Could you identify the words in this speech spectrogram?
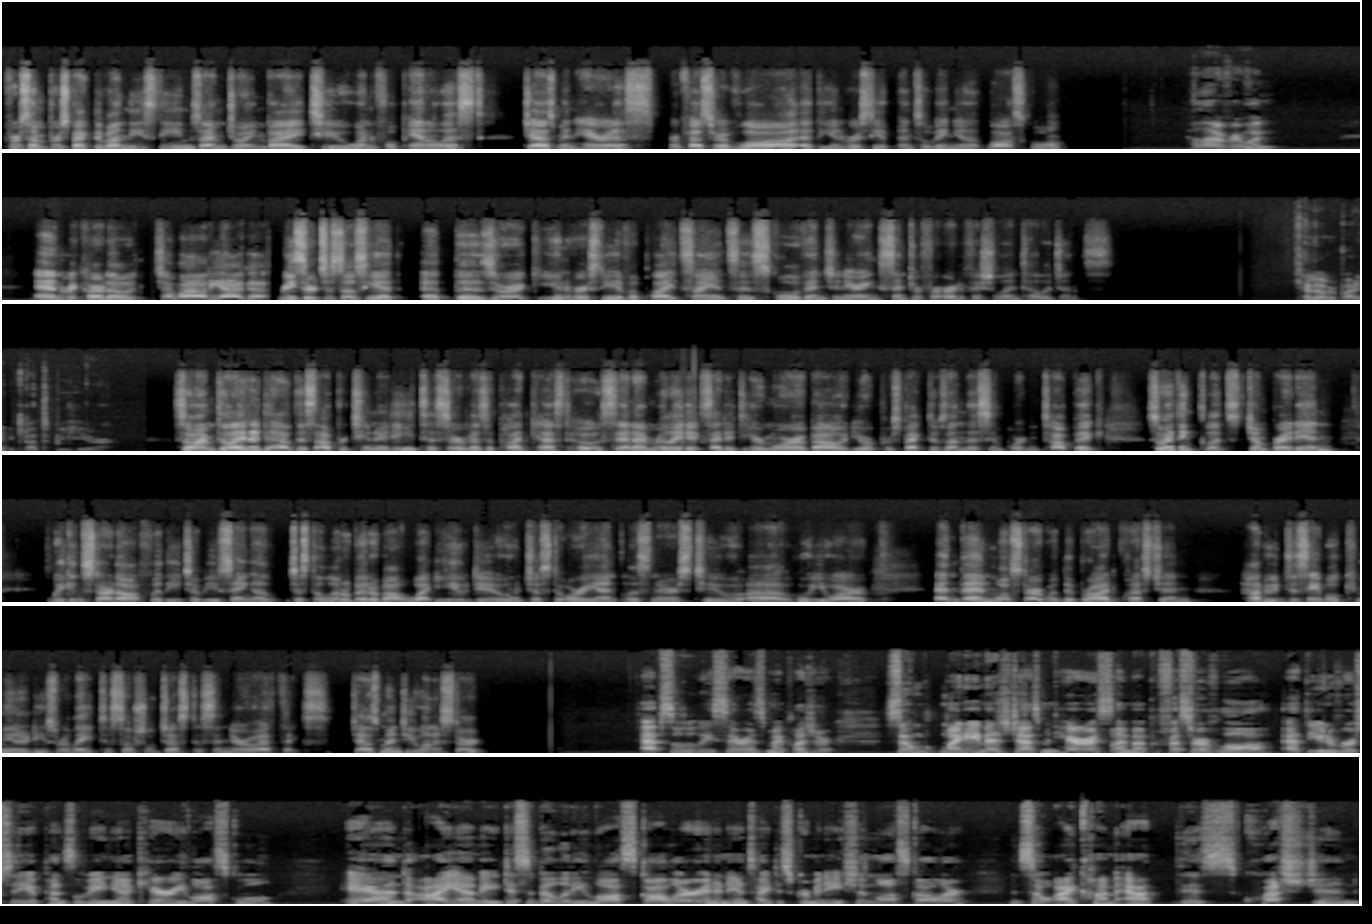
For some perspective on these themes, I'm joined by two wonderful panelists. Jasmine Harris, professor of law at the University of Pennsylvania Law School. Hello, everyone. And Ricardo Chavarriaga, research associate at the Zurich University of Applied Sciences School of Engineering Center for Artificial Intelligence. Hello, everybody. Glad to be here. So, I'm delighted to have this opportunity to serve as a podcast host, and I'm really excited to hear more about your perspectives on this important topic. So, I think let's jump right in we can start off with each of you saying a, just a little bit about what you do, just to orient listeners to uh, who you are. And then we'll start with the broad question How do disabled communities relate to social justice and neuroethics? Jasmine, do you want to start? Absolutely, Sara, it's my pleasure. So, my name is Jasmine Harris. I'm a professor of law at the University of Pennsylvania Carey Law School and I am a disability law scholar and an anti discrimination law scholar. And so I come at this question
